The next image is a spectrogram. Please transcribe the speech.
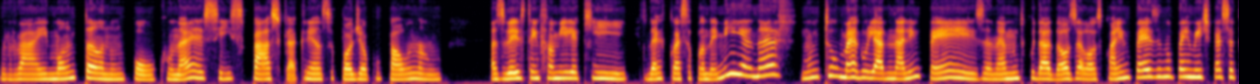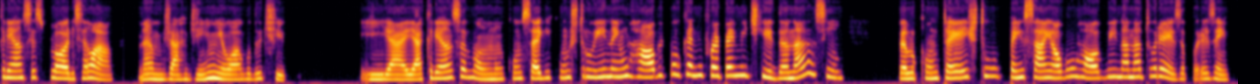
vai montando um pouco, né, esse espaço que a criança pode ocupar ou não. Às vezes tem família que, né, com essa pandemia, né, muito mergulhada na limpeza, né, muito cuidadosa, zelosa com a limpeza e não permite que essa criança explore, sei lá, né, um jardim ou algo do tipo. E aí a criança, bom, não consegue construir nenhum hobby porque não foi permitida, né, assim, pelo contexto, pensar em algum hobby na natureza, por exemplo.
